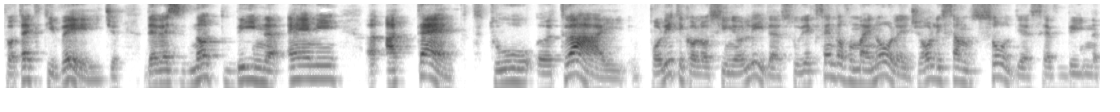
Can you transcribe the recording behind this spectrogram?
Protective Edge, there has not been any attempt to uh, try political or senior leaders. To the extent of my knowledge, only some soldiers have been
